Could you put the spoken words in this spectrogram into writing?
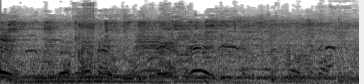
Hey! Hey! Hey!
